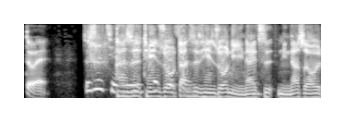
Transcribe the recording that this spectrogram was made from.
对，就是其实。但是听说，但是听说你那次，你那时候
